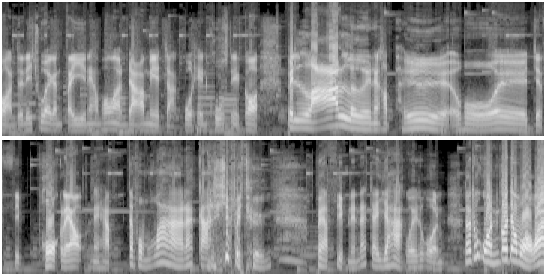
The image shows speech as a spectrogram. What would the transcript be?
ก่อนจะได้ช่วยกันตีนะครับ เพราะว่าดาเมจจากโกเทนคูสเนี่ยก็เป็นล้านเลยนะครับเฮ้โอ้โห76แล้วนะครับ แต่ผมว่านะการที่จะไปถึง 80เนี่ยน่าจะยากเลยทุกคน แล้วทุกคนก็จะบอกว่า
